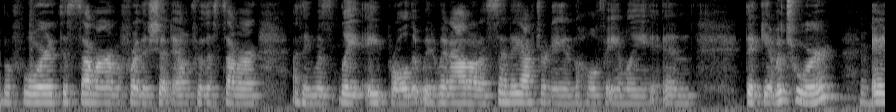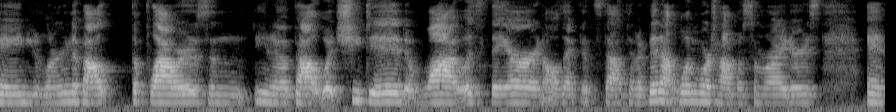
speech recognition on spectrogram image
before the summer, before they shut down for the summer. I think it was late April that we went out on a Sunday afternoon, the whole family, and they give a tour, mm-hmm. and you learn about the flowers and you know about what she did and why it was there and all that good stuff. And I've been out one more time with some writers, and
